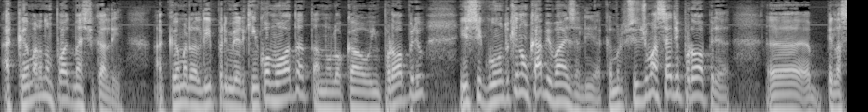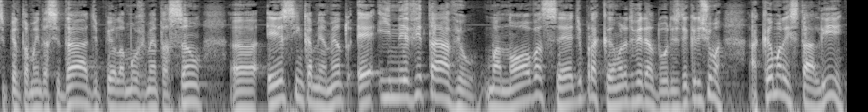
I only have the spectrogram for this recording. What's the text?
A Câmara não pode mais ficar ali. A Câmara ali, primeiro, que incomoda, está no local impróprio, e segundo, que não cabe mais ali. A Câmara precisa de uma sede própria, uh, pela, pelo tamanho da cidade, pela movimentação. Uh, esse encaminhamento é inevitável. Uma nova sede para a Câmara de Vereadores de Criciúma. A Câmara está ali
